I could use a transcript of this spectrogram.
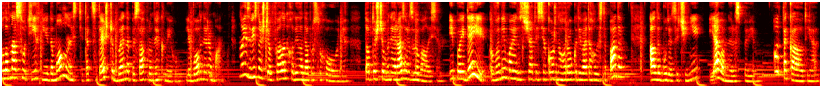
Головна суть їхньої домовленості так це те, що Бен написав про них книгу любовний роман. Ну і звісно, щоб Фелон ходила на прослуховування, тобто щоб вони разом розвивалися. І по ідеї вони мають зустрічатися кожного року 9 листопада, але буде це чи ні, я вам не розповім. От така от я.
